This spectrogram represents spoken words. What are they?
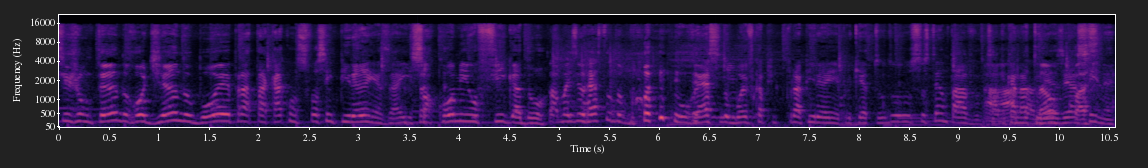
se juntando, rodeando o boi para atacar como se fossem piranhas. Aí só comem o fígado. Tá, mas e o resto do boi? O resto do boi fica pra piranha, porque é tudo sustentável. Sabe Ah, que a tá, natureza não, é faz- assim, né?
